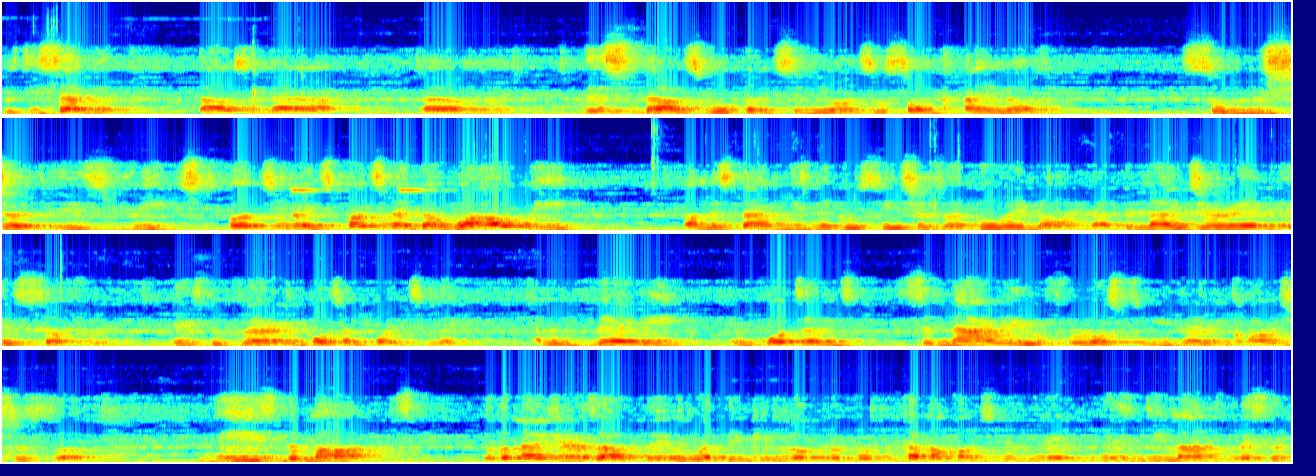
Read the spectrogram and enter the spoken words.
57,000 naira. Um, this dance will continue until some kind of solution is reached. But you know, it's pertinent that while we understand these negotiations are going on, that the Nigerian is suffering. It's a very important point to make and a very important scenario for us to be very conscious of. These demands, for the Nigerians out there who are thinking, look, look, look, we cannot continue, look, these demands, listen,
